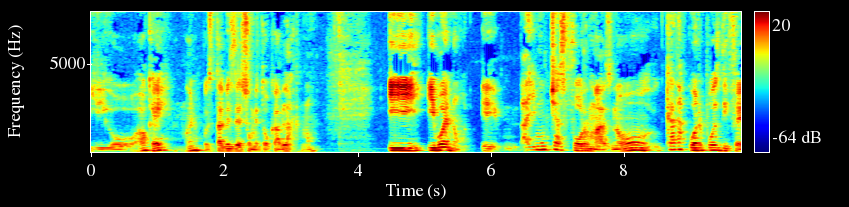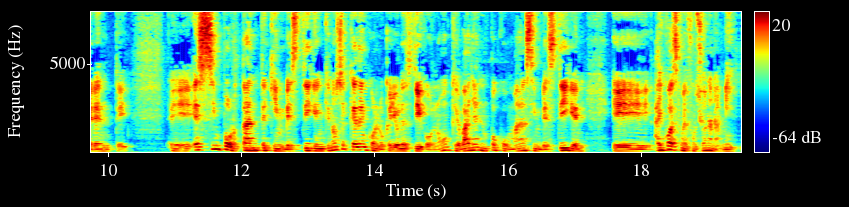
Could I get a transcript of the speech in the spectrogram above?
digo, ah, ok, bueno, pues tal vez de eso me toca hablar, ¿no? Y, y bueno, hay muchas formas, ¿no? Cada cuerpo es diferente. Eh, es importante que investiguen, que no se queden con lo que yo les digo, ¿no? Que vayan un poco más, investiguen. Eh, hay cosas que me funcionan a mí,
